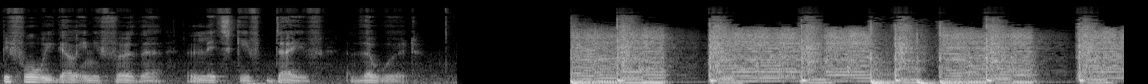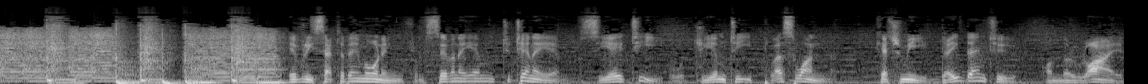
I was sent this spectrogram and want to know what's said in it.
before we go any further, let's give Dave the word. every Saturday morning from 7 a.m. to 10 a.m. CAT or GMT plus one. Catch me, Dave Dantu, on The Ride,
